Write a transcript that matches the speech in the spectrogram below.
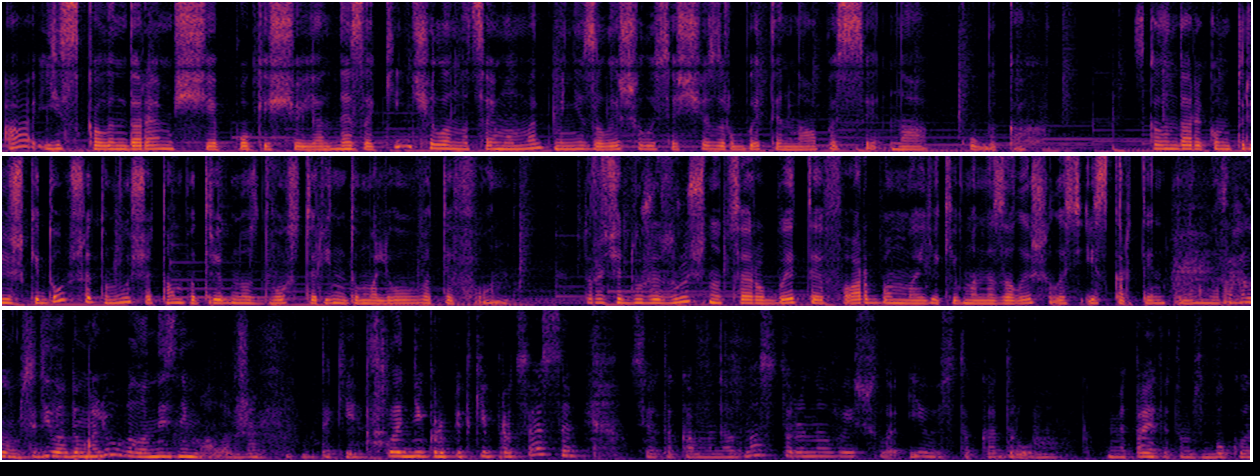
А із календарем ще поки що я не закінчила. На цей момент мені залишилося ще зробити написи на кубиках. З календариком трішки довше, тому що там потрібно з двох сторін домальовувати фон. До речі, дуже зручно це робити фарбами, які в мене залишились, із картин по номерах. Загалом сиділа, домальовувала, не знімала вже такі складні кропіткі процеси. Ось така в мене одна сторона вийшла, і ось така друга. Пам'ятаєте, там збоку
